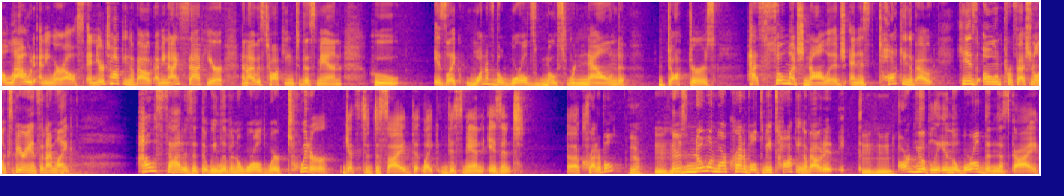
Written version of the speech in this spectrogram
allowed anywhere else. And you're talking about I mean I sat here and I was talking to this man who is like one of the world's most renowned doctors has so much knowledge and is talking about his own professional experience and I'm like how sad is it that we live in a world where Twitter gets to decide that like this man isn't uh, credible? Yeah. There's no one more credible to be talking about it, arguably in the world than this guy,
